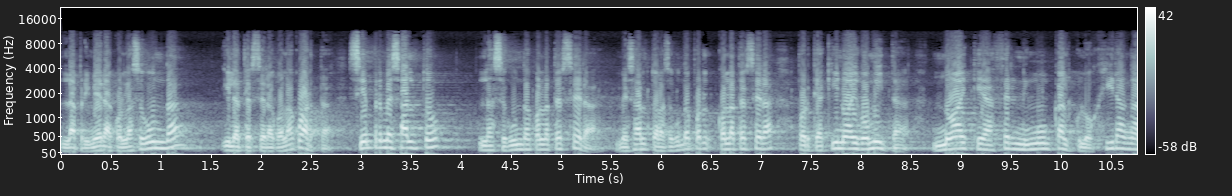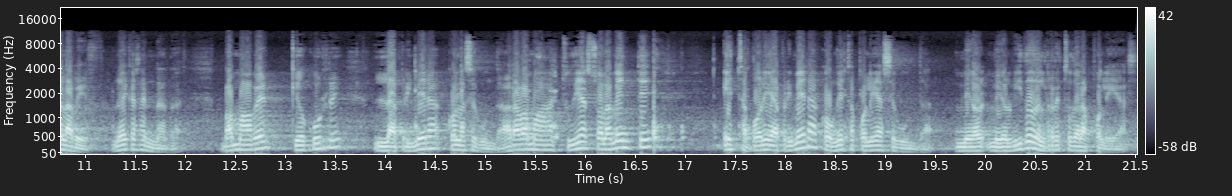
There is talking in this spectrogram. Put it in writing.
La primera con la segunda y la tercera con la cuarta. Siempre me salto la segunda con la tercera. Me salto la segunda con la tercera porque aquí no hay gomita, no hay que hacer ningún cálculo, giran a la vez, no hay que hacer nada. Vamos a ver qué ocurre la primera con la segunda. Ahora vamos a estudiar solamente esta polea primera con esta polea segunda. Me, olvido del resto de las poleas.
